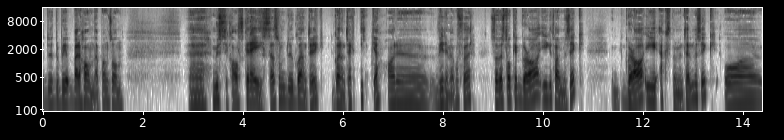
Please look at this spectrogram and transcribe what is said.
du, du blir bare havner på en sånn uh, musikalsk reise som du garantert, garantert ikke har uh, vært med på før. Så hvis dere er glad i gitarmusikk, glad i eksperimentell musikk og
